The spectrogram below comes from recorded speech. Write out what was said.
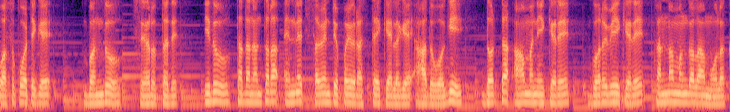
ಹೊಸಕೋಟೆಗೆ ಬಂದು ಸೇರುತ್ತದೆ. ಇದು ತದನಂತರ ಎನ್ ಎಚ್ ಸೆವೆಂಟಿ ಫೈವ್ ರಸ್ತೆ ಕೆಳಗೆ ಹಾದು ಹೋಗಿ ದೊಡ್ಡ ಆಮನಿ ಕೆರೆ ಗೊರವಿ ಕೆರೆ ಕನ್ನಮಂಗಲ ಮೂಲಕ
